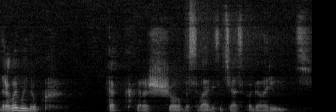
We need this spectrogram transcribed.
Дорогой мой друг, как хорошо бы с вами сейчас поговорить.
